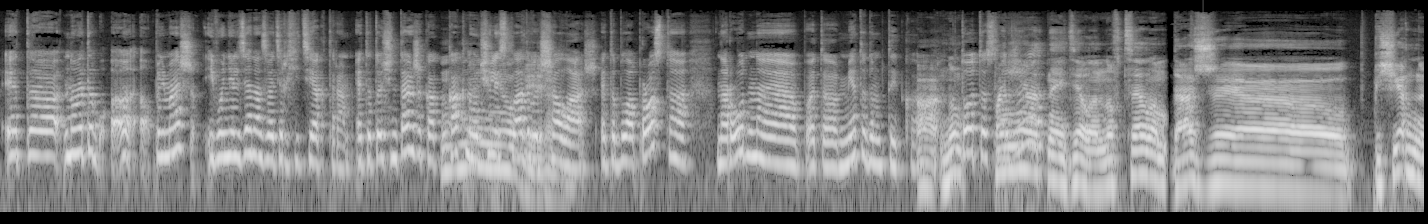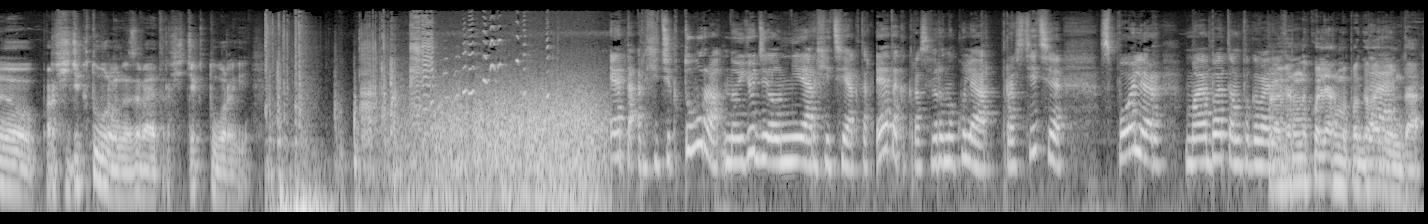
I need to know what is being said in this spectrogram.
Это, но это, э, понимаешь, его нельзя назвать архитектором. Это точно так же, как, как Ну, научились складывать уверен. шалаш. Это была просто народная, это методом тыка. А, ну, Кто-то сложил, понятное дело, но в целом даже э, пещерную архитектуру называют архитектурой. Это архитектура, но ее делал не архитектор. Это как раз вернокуляр. Простите, спойлер, мы об этом поговорим. Про вернокуляр мы поговорим, да.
